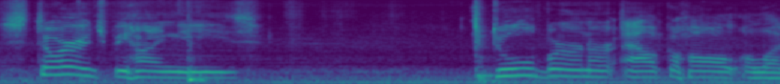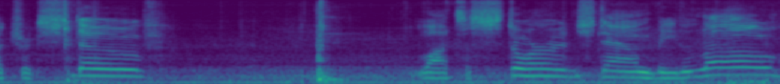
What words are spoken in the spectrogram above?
storage behind these dual burner alcohol electric stove. Lots of storage down below.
